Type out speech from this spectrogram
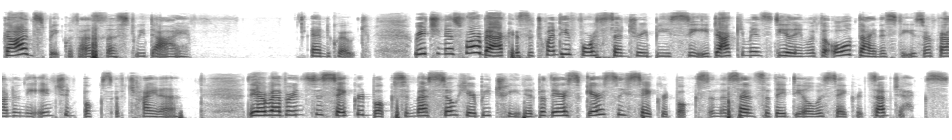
God speak with us, lest we die. Reaching as far back as the twenty fourth century B.C., documents dealing with the old dynasties are found in the ancient books of China. They are reverenced as sacred books, and must so here be treated, but they are scarcely sacred books in the sense that they deal with sacred subjects.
